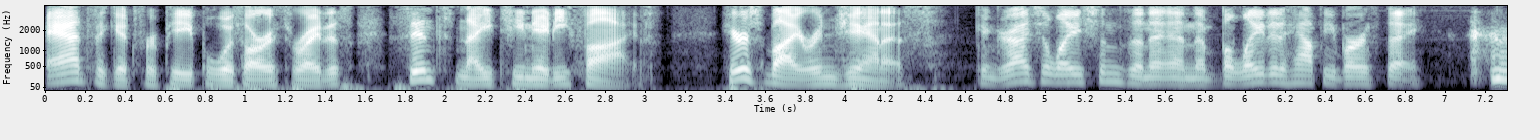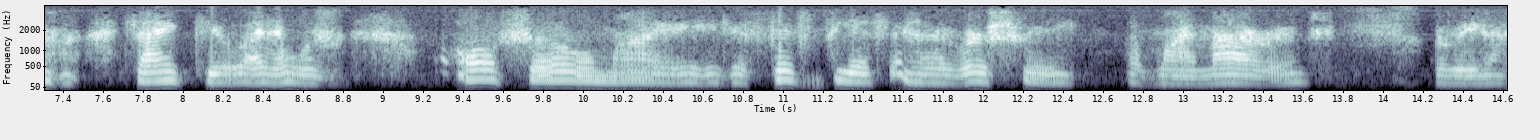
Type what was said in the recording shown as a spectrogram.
advocate for people with arthritis since 1985. Here's Byron Janis. Congratulations and, and a belated happy birthday. Thank you. And it was also my the 50th anniversary of my marriage, Maria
